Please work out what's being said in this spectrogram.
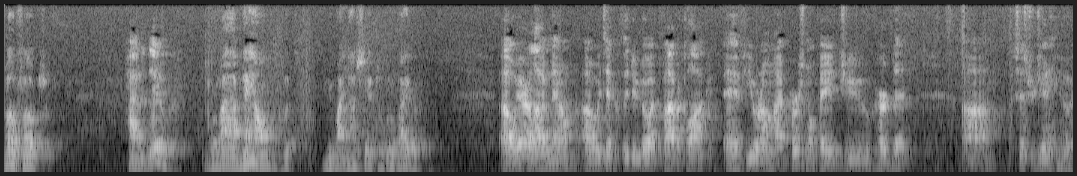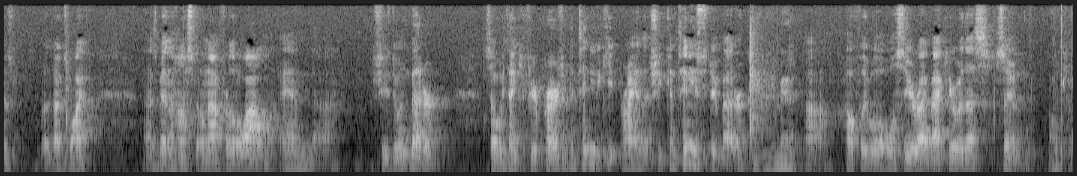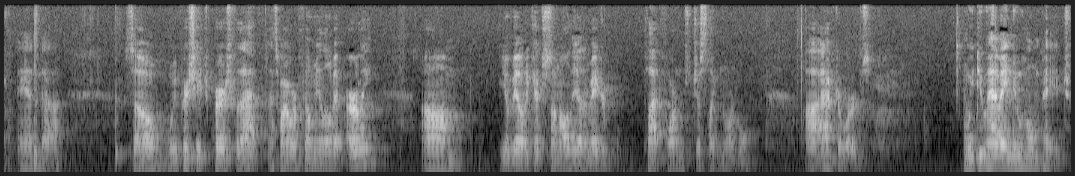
Hello, folks. How to do? We're live now, but you might not see it till a little later. Uh, we are live now. Uh, we typically do go at 5 o'clock. If you were on my personal page, you heard that uh, Sister Jenny, who is Brother Doug's wife, has been in the hospital now for a little while, and uh, she's doing better. So we thank you for your prayers and continue to keep praying that she continues to do better. Amen. Uh, hopefully, we'll, we'll see you right back here with us soon. Hope so. And uh, so we appreciate your prayers for that. That's why we're filming a little bit early. Um, you'll be able to catch us on all the other major platforms just like normal uh, afterwards. We do have a new homepage.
